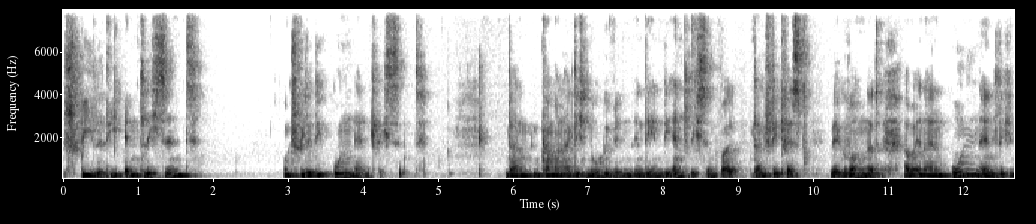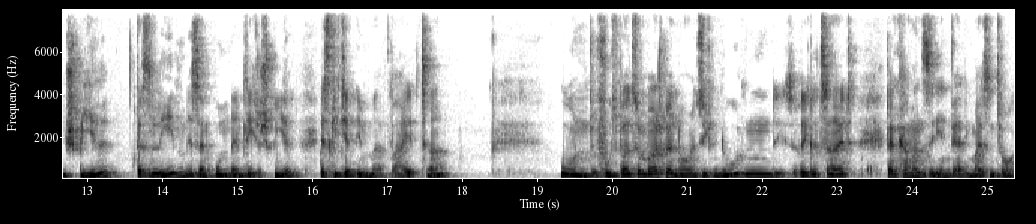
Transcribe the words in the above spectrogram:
Spiele, die endlich sind und Spiele, die unendlich sind, dann kann man eigentlich nur gewinnen, in denen die endlich sind, weil dann steht fest, wer gewonnen hat. Aber in einem unendlichen Spiel, das Leben ist ein unendliches Spiel, es geht ja immer weiter und Fußball zum Beispiel, 90 Minuten, diese Regelzeit, dann kann man sehen, wer die meisten Tore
